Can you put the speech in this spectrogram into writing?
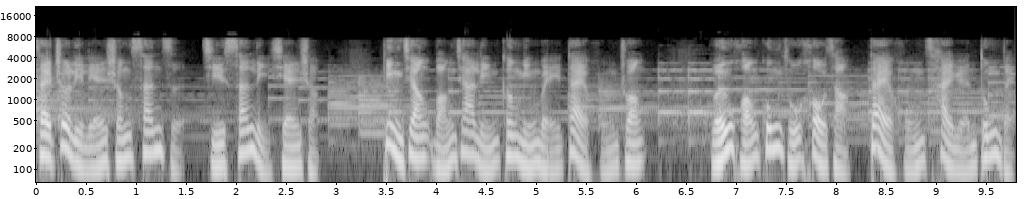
在这里连生三子及三李先生，并将王家林更名为代红庄。文皇公族后葬代洪菜园东北。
